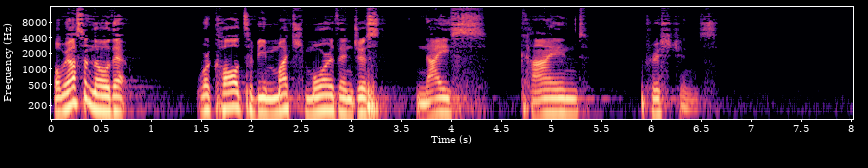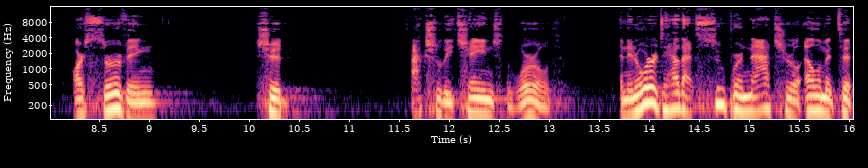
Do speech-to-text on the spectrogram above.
But we also know that we're called to be much more than just nice, kind Christians. Our serving should actually change the world. And in order to have that supernatural element to,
